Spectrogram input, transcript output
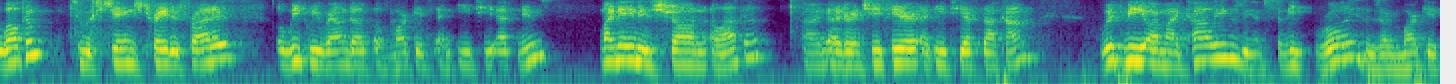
Welcome to Exchange Traded Fridays, a weekly roundup of markets and ETF news. My name is Sean Allocca. I'm editor in chief here at ETF.com. With me are my colleagues. We have Sumit Roy, who's our market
